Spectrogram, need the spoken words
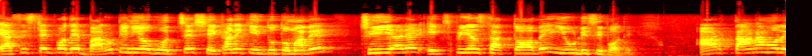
অ্যাসিস্ট্যান্ট পদে বারোটি নিয়োগ হচ্ছে, সেখানে কিন্তু তোমাদের থ্রি ইয়ারের এক্সপিরিয়েন্স থাকতে হবে ইউডিসি পদে। আর তা না হলে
